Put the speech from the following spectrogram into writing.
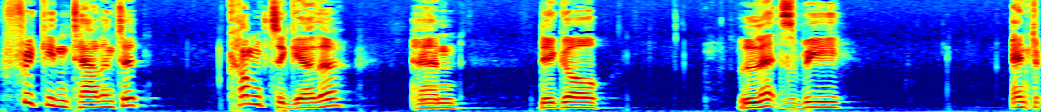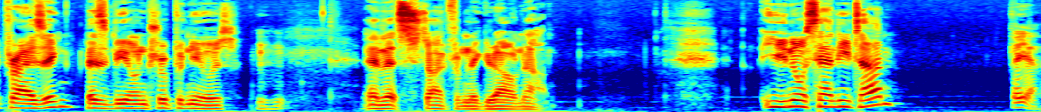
freaking talented, come together and they go, let's be enterprising, let's be entrepreneurs, and let's start from the ground up. You know Sandy Tan? yeah, yeah.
